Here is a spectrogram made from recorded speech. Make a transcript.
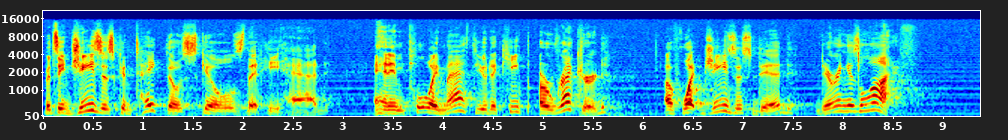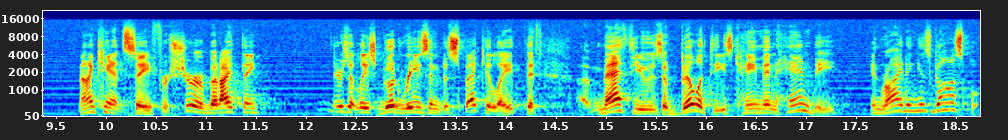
But see, Jesus could take those skills that he had and employ Matthew to keep a record of what Jesus did during his life. Now, I can't say for sure, but I think there's at least good reason to speculate that uh, Matthew's abilities came in handy in writing his gospel.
